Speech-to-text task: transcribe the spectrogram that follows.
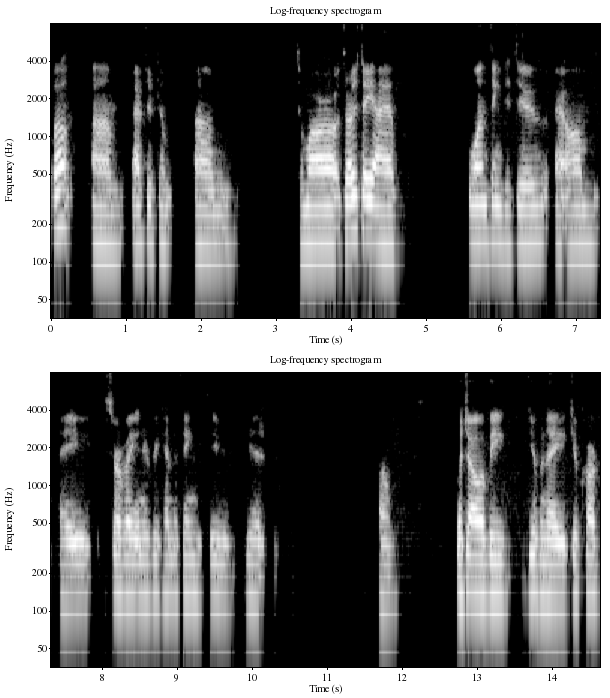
Well, um, after um, tomorrow, Thursday, I have one thing to do at home, a survey interview kind of thing to get, um, which I will be given a gift card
